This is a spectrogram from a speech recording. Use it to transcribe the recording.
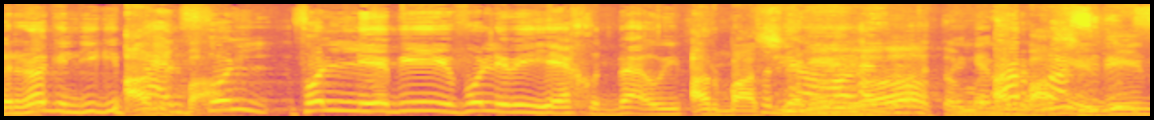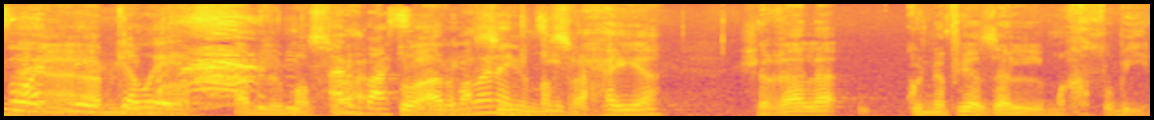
الراجل يجي بتاع. الفل فل يا بيه فل يا بيه ياخد بقى وي أربع فده سنين. عمل آه، طب جميل. أربع أربع سنين سنين فل الجواز. قبل المسرح أربع طول سنين سنين. المسرحية شغالة كنا فيها زي المخطوبين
